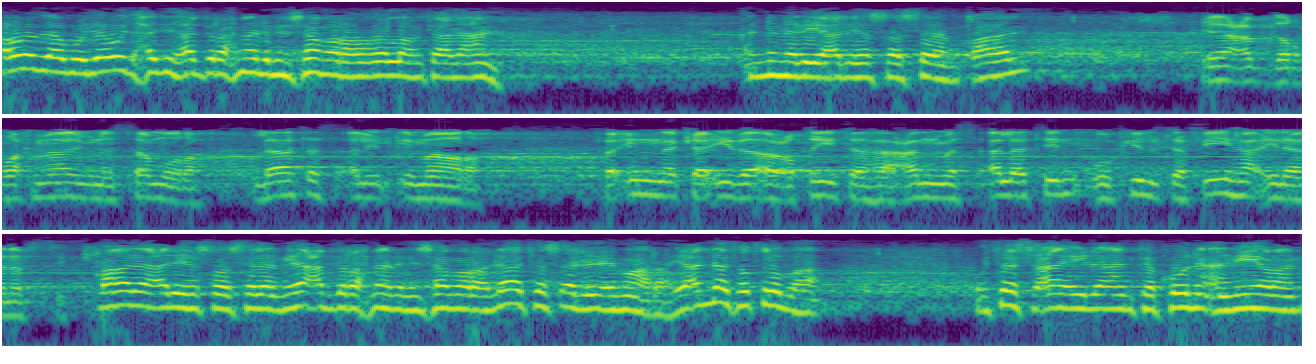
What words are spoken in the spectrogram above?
أورد أبو داود حديث عبد الرحمن بن سمرة رضي الله تعالى عنه. أن النبي عليه الصلاة والسلام قال يا عبد الرحمن بن سمرة لا تسأل الإمارة فإنك إذا أعطيتها عن مسألة وكلت فيها إلى نفسك. قال عليه الصلاة والسلام يا عبد الرحمن بن سمرة لا تسأل الإمارة يعني لا تطلبها وتسعى إلى أن تكون أميرا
